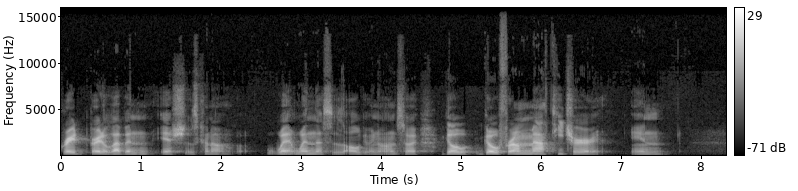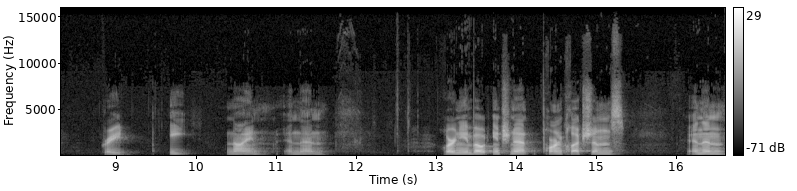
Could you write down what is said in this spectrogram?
grade grade eleven ish is kind of when when this is all going on. So go go from math teacher in grade eight nine, and then learning about internet porn collections, and then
